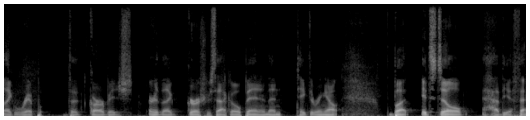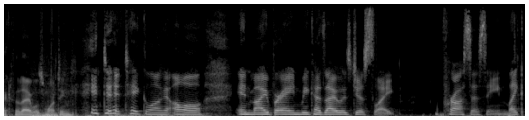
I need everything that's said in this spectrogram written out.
like rip the garbage or the grocery sack open and then take the ring out. But it still had the effect that I was wanting. it didn't take long at all in my brain because I was just like processing, like,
